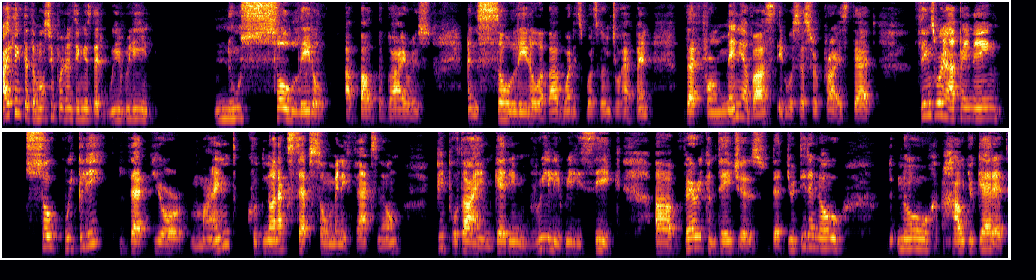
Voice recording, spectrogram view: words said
I think that the most important thing is that we really knew so little about the virus and so little about what is was going to happen that for many of us it was a surprise that things were happening so quickly that your mind could not accept so many facts no people dying getting really really sick uh, very contagious that you didn't know know how you get it.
